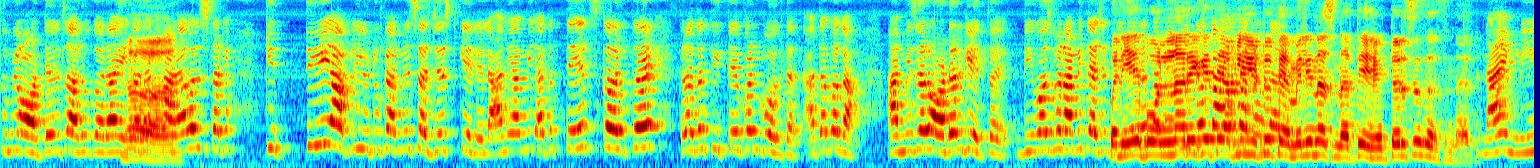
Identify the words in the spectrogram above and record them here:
तुम्ही हॉटेल चालू करा एखाद्या हा. खाण्यावर स्टार्ट किती आपली युट्यूब फॅमिली सजेस्ट केलेलं. आणि आम्ही आता तेच करतोय तर आता तिथे पण बोलतात. आता बघा आम्ही जर ऑर्डर घेतोय दिवसभर आम्ही त्याच्यात पण हे बोलणारे video की ते आपली युट्यूब? फॅमिली नसणार ते हेटर्सच असणार नाही मी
